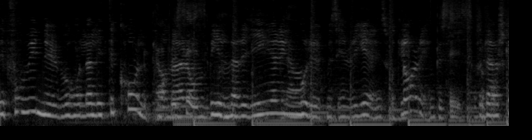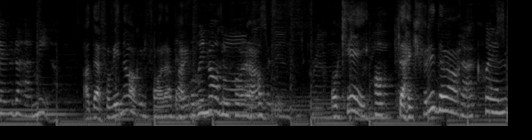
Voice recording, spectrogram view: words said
det får vi nu hålla lite koll på ja, när de mm. bildar regering och ja. går ut med sin regeringsförklaring. Precis. För där ska ju det här med. Ja, där får vi nagelfara. Där får vi nagelfara. Ja. Okej, okay. ja. tack för idag. Tack själv.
